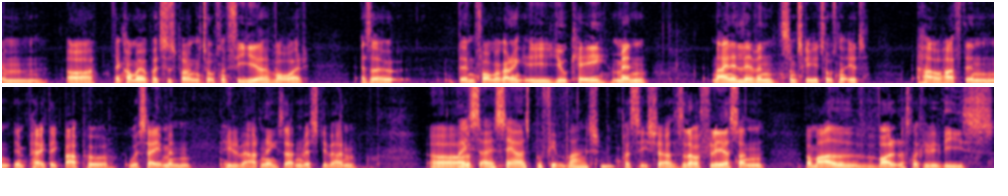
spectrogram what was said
Um, og den kommer jo på et tidspunkt i 2004, hvor at, altså, den foregår godt i UK, men 9-11, som skete i 2001, har jo haft en impact ikke bare på USA, men hele verden, ikke? Så er den vestlige verden. Og, Og, is- og især også på filmbranchen. Ikke? Præcis, ja. Så der var flere sådan, hvor meget vold og sådan noget kan vi vise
